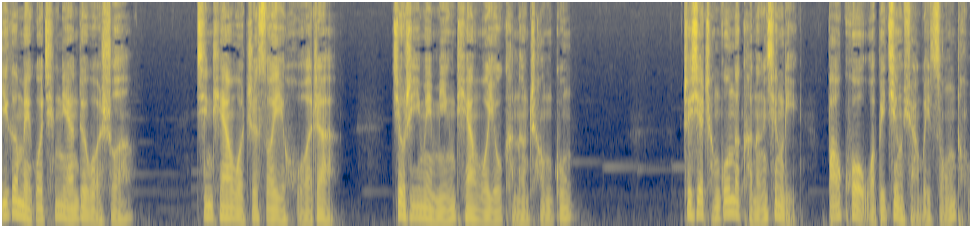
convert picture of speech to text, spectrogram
一个美国青年对我说：“今天我之所以活着，就是因为明天我有可能成功。这些成功的可能性里，包括我被竞选为总统。”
